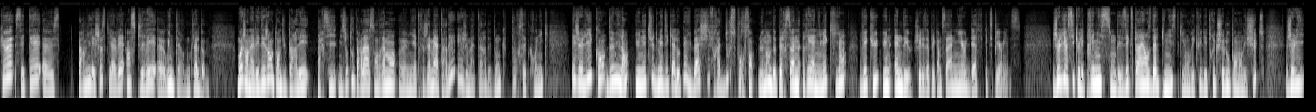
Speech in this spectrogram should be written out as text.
que c'était euh, parmi les choses qui avaient inspiré euh, Winter, donc l'album. Moi, j'en avais déjà entendu parler par-ci, mais surtout par-là, sans vraiment euh, m'y être jamais attardée, et je m'attarde donc pour cette chronique. Et je lis qu'en 2001, une étude médicale aux Pays-Bas chiffre à 12% le nombre de personnes réanimées qui ont vécu une NDE. Je vais les appeler comme ça, Near Death Experience. Je lis aussi que les prémices sont des expériences d'alpinistes qui ont vécu des trucs chelous pendant des chutes. Je lis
